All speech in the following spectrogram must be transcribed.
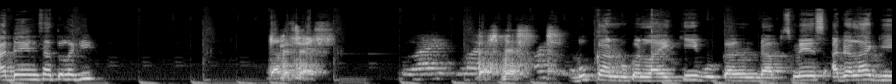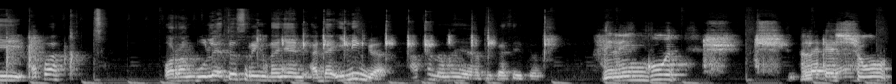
Ada yang satu lagi? Ya? smash. Dub smash Bukan, bukan Likey, bukan Dub Smash. Ada lagi apa? Orang bule tuh sering tanya, ada ini nggak? Apa namanya aplikasi itu? feeling a shoe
